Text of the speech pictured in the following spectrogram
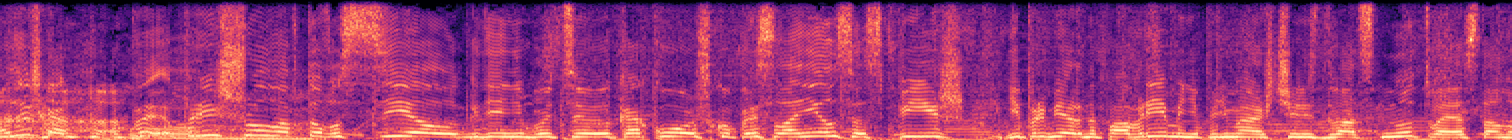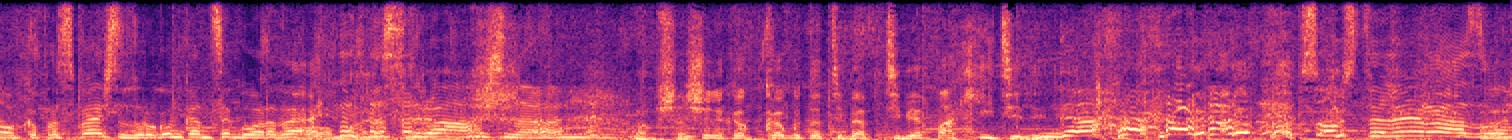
А знаешь как, пришел в автобус, сел где-нибудь э, к окошку, прислонился, спишь, и примерно по времени, понимаешь, через 20 минут твоя остановка, просыпаешься в другом конце города. Да страшно. Вообще ощущение, как, как будто тебя, тебя похитили. Да, собственный разум.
